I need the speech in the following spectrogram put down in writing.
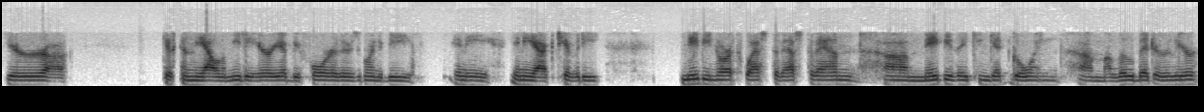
here, uh, just in the Alameda area before there's going to be any any activity. Maybe northwest of Estevan, um, maybe they can get going um, a little bit earlier.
